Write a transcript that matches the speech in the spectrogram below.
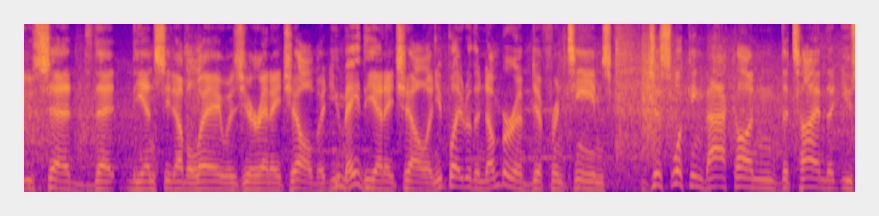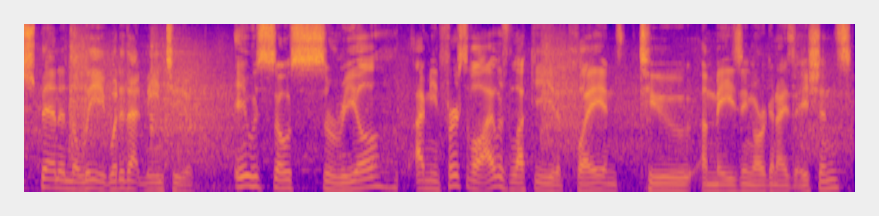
you said that the NCAA was your NHL, but you made the NHL and you played with a number of different teams. Just looking back on the time that you spent in the league, what did that mean to you? It was so surreal. I mean, first of all, I was lucky to play in two amazing organizations.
